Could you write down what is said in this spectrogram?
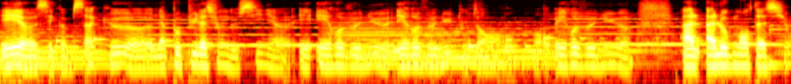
et c'est comme ça que la population de cygnes est, revenue est revenue tout en est revenue à l'augmentation.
